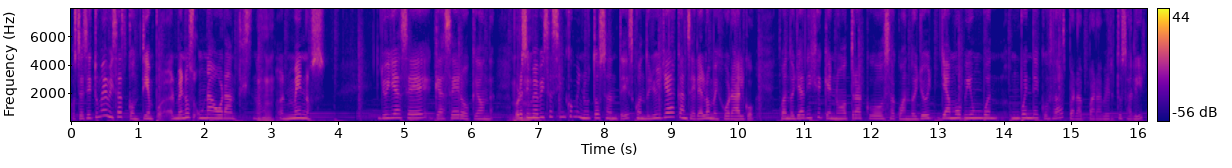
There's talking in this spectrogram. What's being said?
o sea, si tú me avisas con tiempo, al menos una hora antes, ¿no? Al menos. Yo ya sé qué hacer o qué onda. Pero si me avisas cinco minutos antes, cuando yo ya cancelé a lo mejor algo, cuando ya dije que no otra cosa, cuando yo ya moví un buen, un buen de cosas para, para ver tu salir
